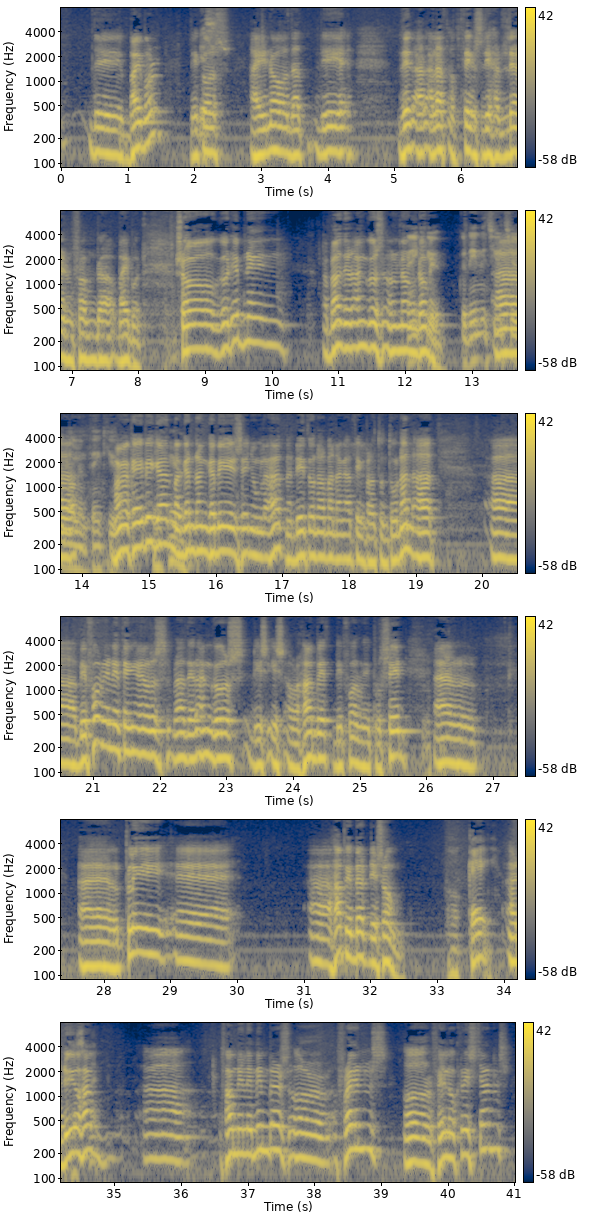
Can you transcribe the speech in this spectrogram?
the Bible because I know that the there are a lot of things they have learned from the Bible. So good evening, Brother Angus Thank Domin. You. Good evening to you too, Roland. Thank you. Mga kaibigan, magandang gabi sa inyong lahat. Nandito naman ang ating palatuntunan at ah, before anything else, Brother Angus, this is our habit. Before we proceed, I'll, I'll play uh, a happy birthday song. Okay. Uh, do you have uh, family members or friends or fellow Christians?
